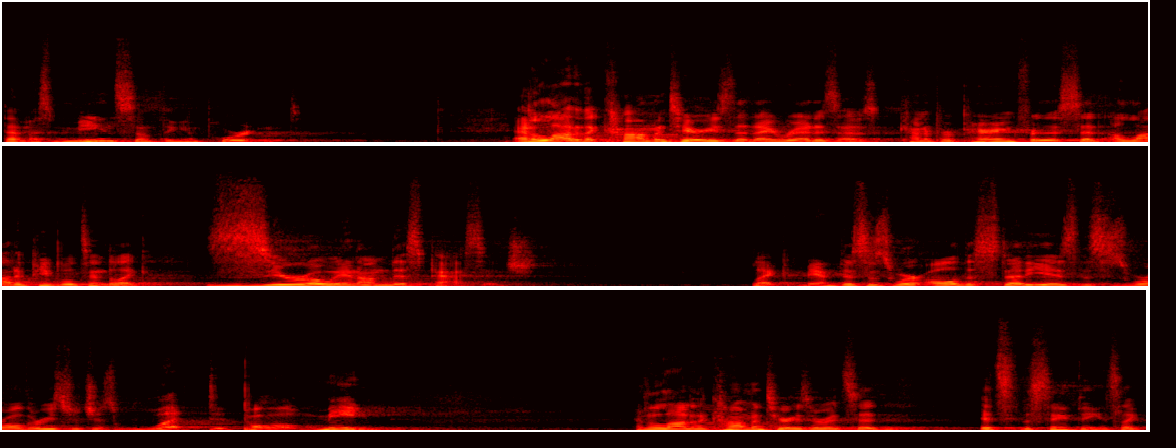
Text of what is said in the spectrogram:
That must mean something important. And a lot of the commentaries that I read as I was kind of preparing for this said a lot of people tend to like zero in on this passage. Like, man, this is where all the study is, this is where all the research is. What did Paul mean? And a lot of the commentaries I read said it's the same thing. It's like,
